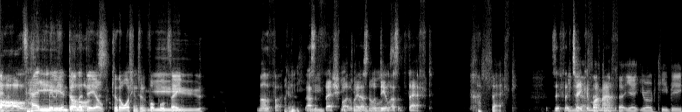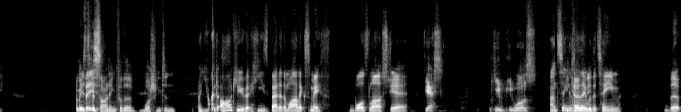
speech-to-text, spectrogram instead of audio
Oh, ten you million dollar dogs. deal to the Washington football team. Motherfucker. That's a theft, by the way. That's not a deal. That's a theft. A Theft. As if they've Yeah, taken my theft man. 38 year old QB. I mean, it's But a good it's- signing for the Washington. You could argue that he's better than what Alex Smith was last year. Yes. He he was. And seeing as though they be. were the team that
